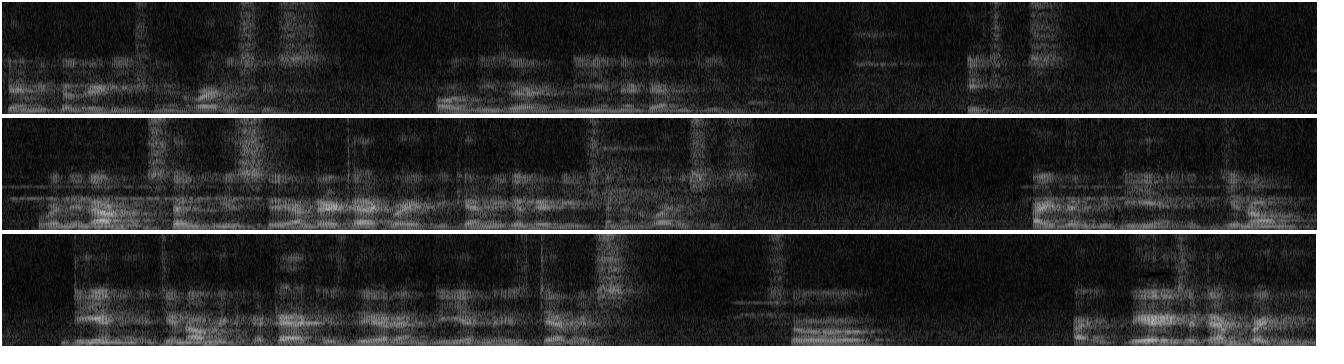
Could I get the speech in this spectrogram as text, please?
chemical radiation and viruses, all these are DNA damaging agents. When the normal cell is under attack by the chemical radiation and viruses, either the DNA, genome, DNA, genomic attack is there and DNA is damaged. So I, there is attempt by the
